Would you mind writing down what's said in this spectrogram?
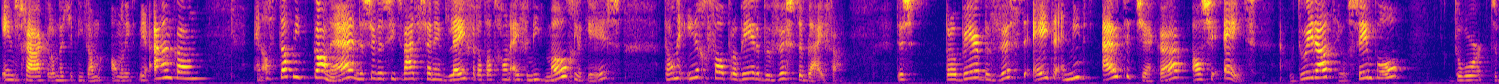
inschakelen omdat je het niet allemaal niet meer aan kan. En als dat niet kan, hè, er zullen situaties zijn in het leven dat dat gewoon even niet mogelijk is, dan in ieder geval proberen bewust te blijven. Dus probeer bewust te eten en niet uit te checken als je eet. Nou, hoe doe je dat? Heel simpel. Door te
